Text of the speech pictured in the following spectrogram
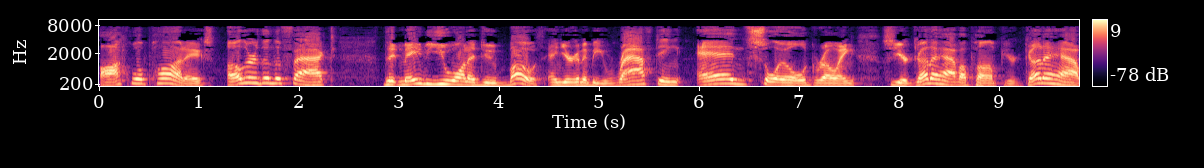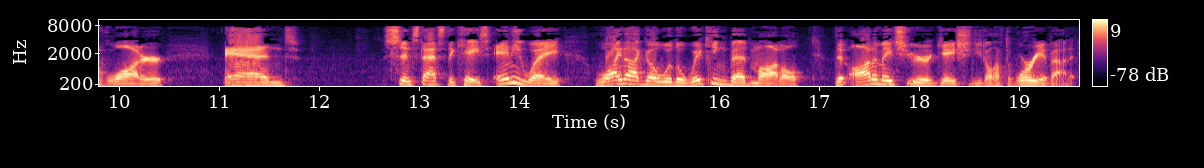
aquaponics other than the fact that maybe you want to do both and you're going to be rafting and soil growing. So you're going to have a pump, you're going to have water. And since that's the case anyway, why not go with a wicking bed model that automates your irrigation? You don't have to worry about it.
